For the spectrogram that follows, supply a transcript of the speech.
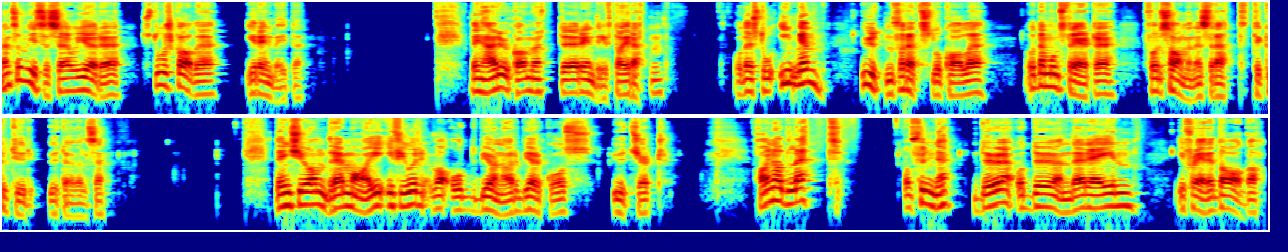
men som viser seg å gjøre stor skade i reinbeite. Denne uka møtte reindrifta i retten, og det sto ingen utenfor rettslokalet og demonstrerte for samenes rett til kulturutøvelse. Den 22. mai i fjor var Odd Bjørnar Bjørkås utkjørt. Han hadde lett og funnet død og døende rein i flere dager.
